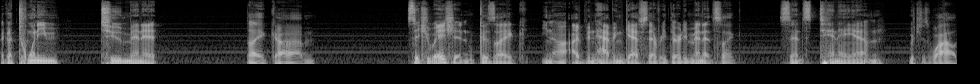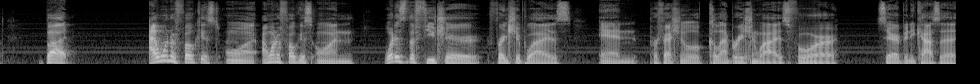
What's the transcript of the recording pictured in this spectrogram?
like a twenty-two minute, like um, situation. Because like you know, I've been having guests every thirty minutes, like since ten a.m., which is wild. But I want to focus on, I want to focus on what is the future friendship wise and professional collaboration wise for Sarah Benincasa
